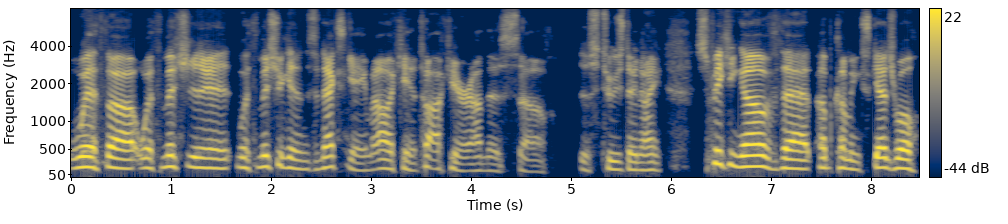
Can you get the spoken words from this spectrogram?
with uh with Michigan with Michigan's next game. Oh, I can't talk here on this uh this Tuesday night. Speaking of that upcoming schedule,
